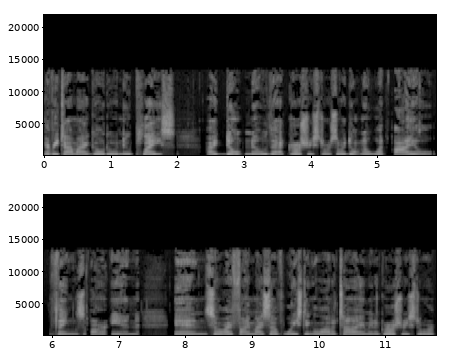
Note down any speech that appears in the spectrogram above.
Every time I go to a new place, I don't know that grocery store, so I don't know what aisle things are in. And so I find myself wasting a lot of time in a grocery store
